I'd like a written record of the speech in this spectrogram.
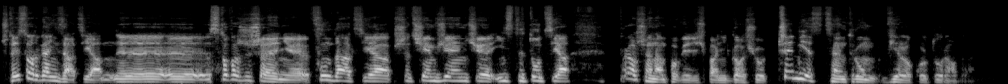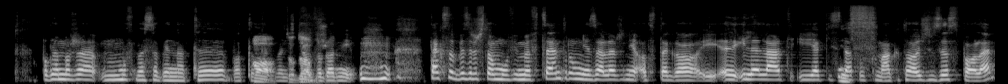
Czy to jest organizacja, e, e, stowarzyszenie, fundacja, przedsięwzięcie, instytucja? Proszę nam powiedzieć, Pani Gosiu, czym jest Centrum Wielokulturowe? W ogóle może mówmy sobie na ty, bo to, o, tak będzie to wygodniej. tak sobie zresztą mówimy w centrum, niezależnie od tego, ile lat i jaki status Uf. ma ktoś w zespole.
